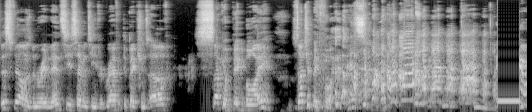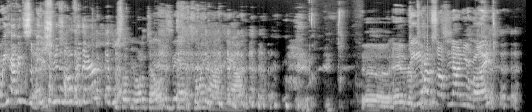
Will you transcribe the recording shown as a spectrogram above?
This film has been rated NC 17 for graphic depictions of Suck a Big Boy. Such a big boy. Are we having some issues over there? Is there something you want to tell There's us? a bit going on now. Uh, and Do you have something on your mind?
